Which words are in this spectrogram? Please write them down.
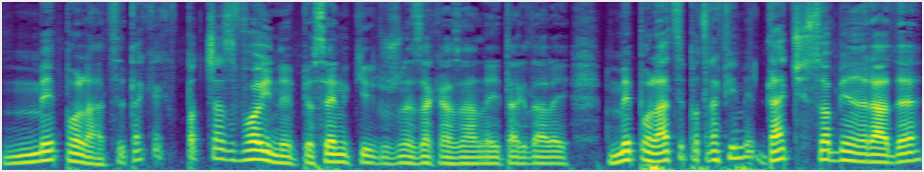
my Polacy, tak jak podczas wojny, piosenki różne zakazane i tak dalej, my Polacy potrafimy dać sobie radę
